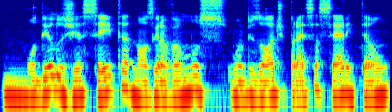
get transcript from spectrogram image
modelos de receita, nós gravamos um episódio para essa série, então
